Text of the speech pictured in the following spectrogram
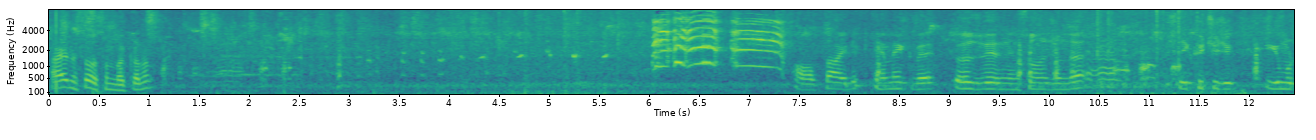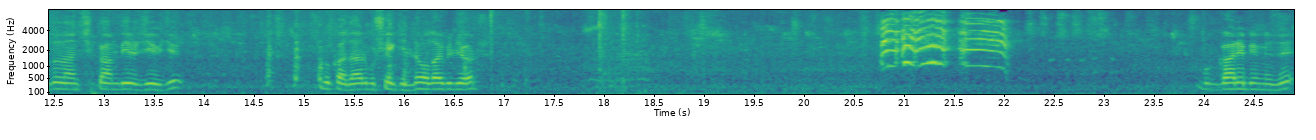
Hayırlısı olsun bakalım. Altı aylık emek ve özverinin sonucunda işte küçücük yumurtadan çıkan bir civciv bu kadar bu şekilde olabiliyor. Bu garibimizi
